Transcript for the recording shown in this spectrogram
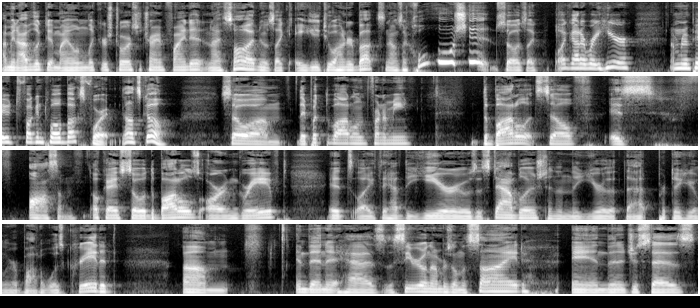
I mean, I've looked at my own liquor stores to try and find it, and I saw it, and it was like eighty to hundred bucks, and I was like, oh shit! So I was like, well, I got it right here. I'm gonna pay fucking twelve bucks for it. Let's go. So um, they put the bottle in front of me. The bottle itself is awesome. Okay, so the bottles are engraved. It's like they have the year it was established and then the year that that particular bottle was created. Um, and then it has the serial numbers on the side, and then it just says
